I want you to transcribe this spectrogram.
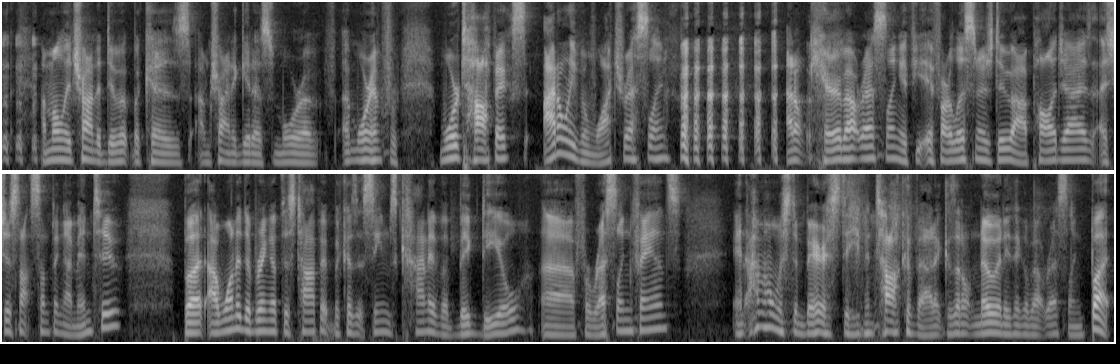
I'm only trying to do it because I'm trying to get us more of uh, more info, more topics. I don't even watch wrestling. I don't care about wrestling. If you, if our listeners do, I apologize. It's just not something I'm into. But I wanted to bring up this topic because it seems kind of a big deal uh, for wrestling fans, and I'm almost embarrassed to even talk about it because I don't know anything about wrestling. But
